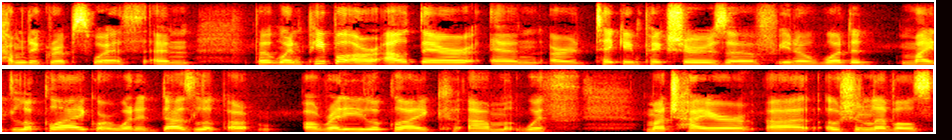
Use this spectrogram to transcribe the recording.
come to grips with. And but when people are out there and are taking pictures of you know what it might look like or what it does look uh, already look like um, with much higher uh, ocean levels,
